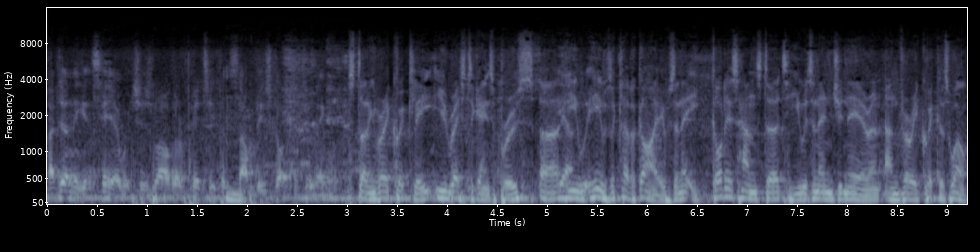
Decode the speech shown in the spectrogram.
I don't think it's here, which is rather a pity. But somebody's got to do it. Stirling, very quickly, you raced against Bruce. Uh, Yeah. he, he was a clever guy. He, was an, he got his hands dirty. He was an engineer and, and very quick as well.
